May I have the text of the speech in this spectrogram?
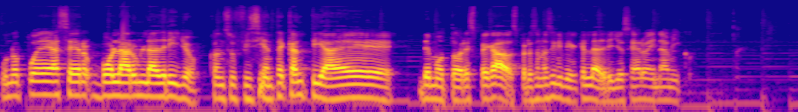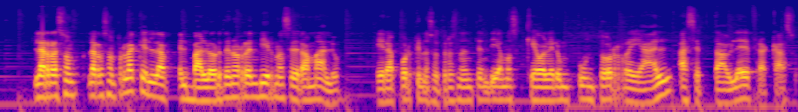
uno puede hacer volar un ladrillo con suficiente cantidad de, motores pegados, pero eso no significa que el ladrillo sea aerodinámico. La razón, la razón por la que el valor de no rendirnos era malo era porque nosotros no entendíamos qué valer un punto real aceptable de fracaso.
